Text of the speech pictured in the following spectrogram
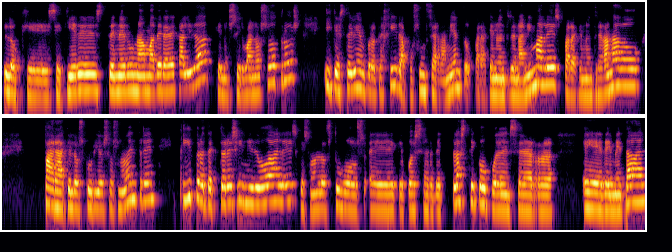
lo que se quiere es tener una madera de calidad que nos sirva a nosotros y que esté bien protegida, pues un cerramiento para que no entren animales, para que no entre ganado, para que los curiosos no entren y protectores individuales que son los tubos eh, que pueden ser de plástico, pueden ser eh, de metal,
